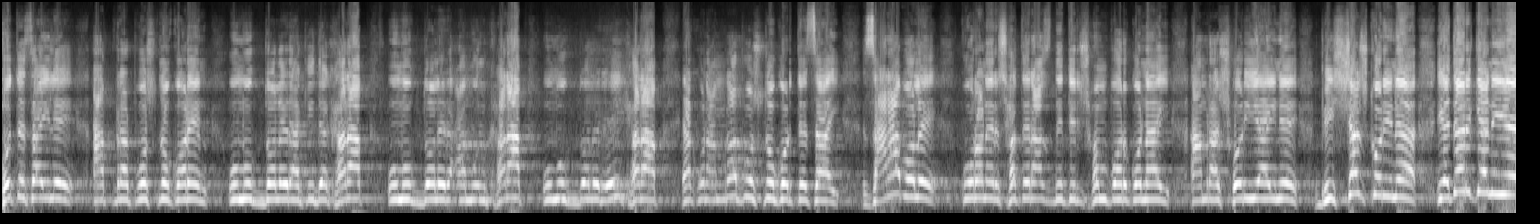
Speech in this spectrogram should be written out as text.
হতে চাইলে আপনার প্রশ্ন করেন উমুক দলের আকিদে খারাপ উমুক দলের আমুল খারাপ উমুক দলের এই খারাপ। এখন আমরা প্রশ্ন করতে চাই যারা বলে কোরআনের সাথে রাজনীতির সম্পর্ক নাই আমরা সরিয়ে আইনে বিশ্বাস করি না এদেরকে নিয়ে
